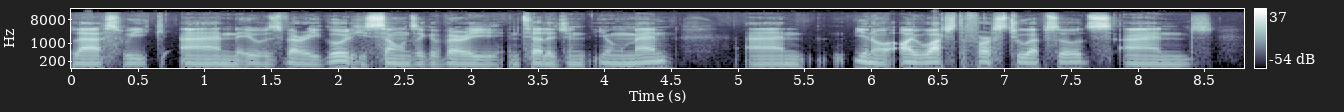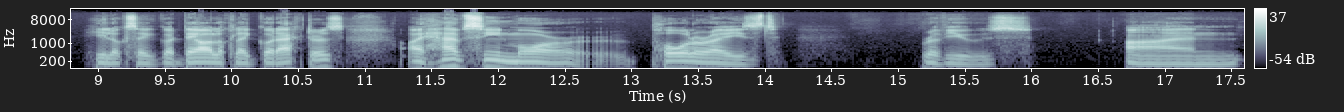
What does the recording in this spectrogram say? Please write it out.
last week, and it was very good. He sounds like a very intelligent young man, and you know I watched the first two episodes, and he looks like good. They all look like good actors. I have seen more polarized reviews on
